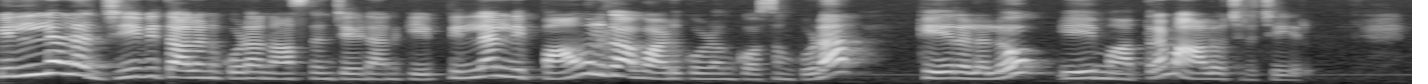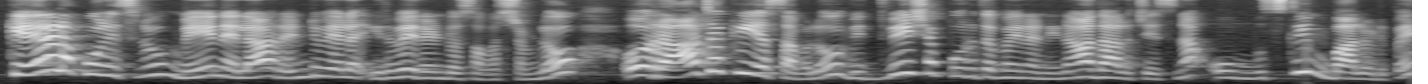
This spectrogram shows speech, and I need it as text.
పిల్లల జీవితాలను కూడా నాశనం చేయడానికి పిల్లల్ని పాములుగా వాడుకోవడం కోసం కూడా కేరళలో ఏమాత్రం ఆలోచన చేయరు. కేరళ పోలీసులు మే నెల రెండు వేల ఇరవై రెండో సంవత్సరంలో ఓ రాజకీయ సభలో విద్వేషపూరితమైన నినాదాలు చేసిన ఓ ముస్లిం బాలుడిపై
